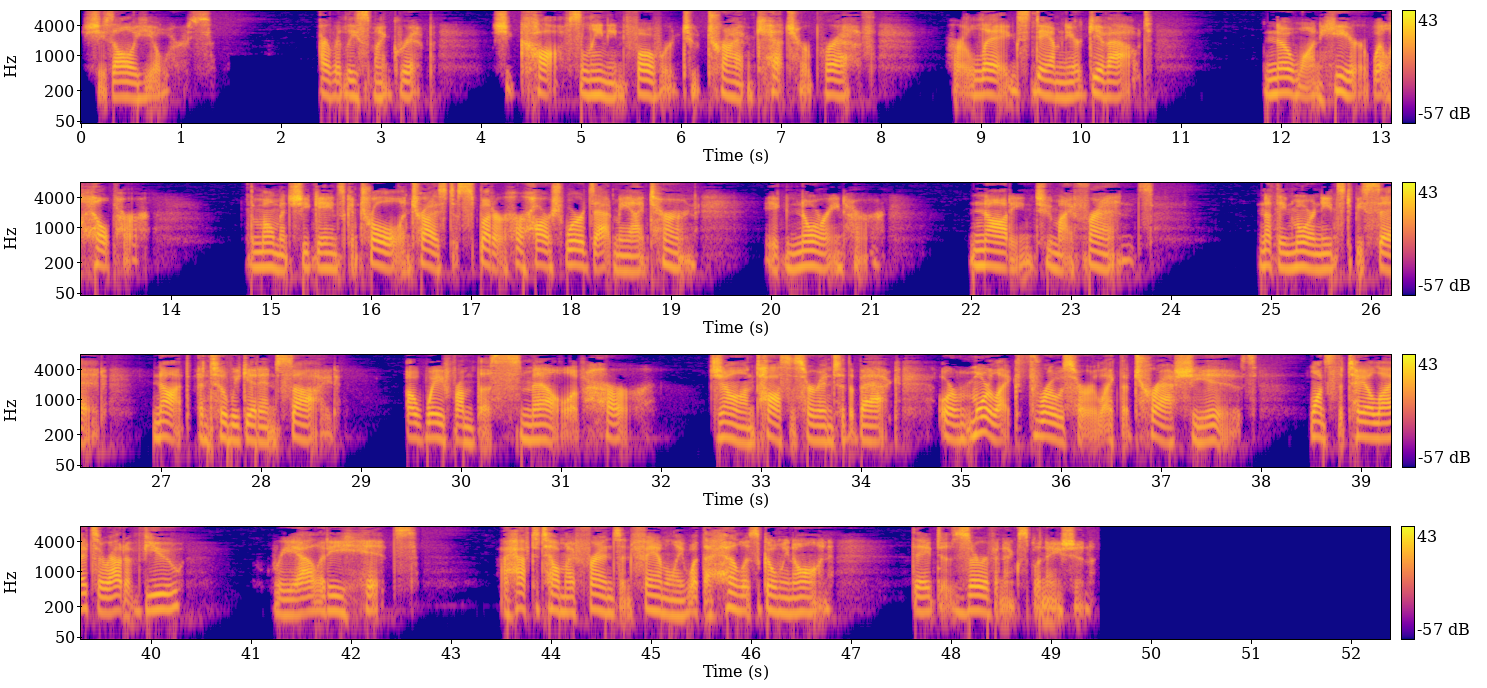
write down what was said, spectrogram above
She's all yours. I release my grip. She coughs, leaning forward to try and catch her breath. Her legs damn near give out. No one here will help her. The moment she gains control and tries to sputter her harsh words at me, I turn, ignoring her, nodding to my friends. Nothing more needs to be said, not until we get inside, away from the smell of her. John tosses her into the back, or more like throws her like the trash she is. Once the taillights are out of view, reality hits. I have to tell my friends and family what the hell is going on. They deserve an explanation.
